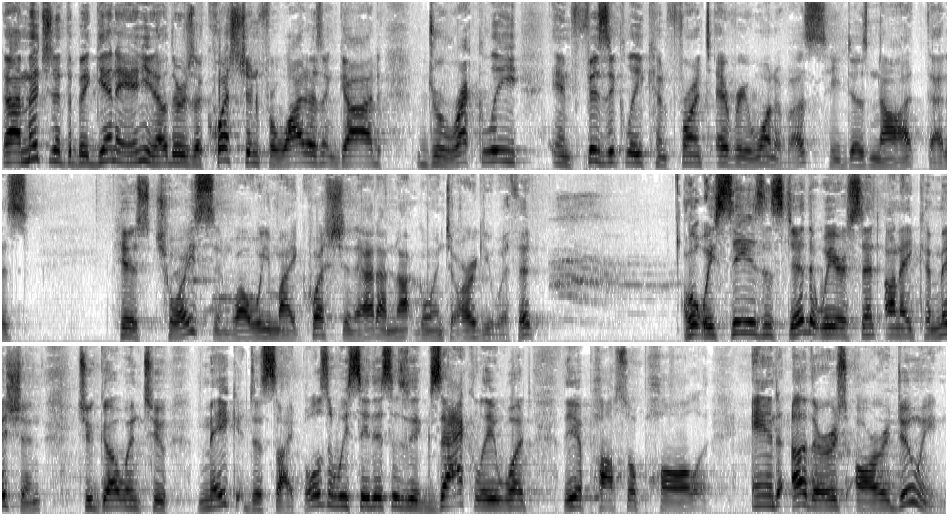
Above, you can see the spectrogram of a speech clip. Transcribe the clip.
Now, I mentioned at the beginning, you know, there's a question for why doesn't God directly and physically confront every one of us? He does not. That is his choice. And while we might question that, I'm not going to argue with it. What we see is instead that we are sent on a commission to go and to make disciples, and we see this is exactly what the Apostle Paul and others are doing.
